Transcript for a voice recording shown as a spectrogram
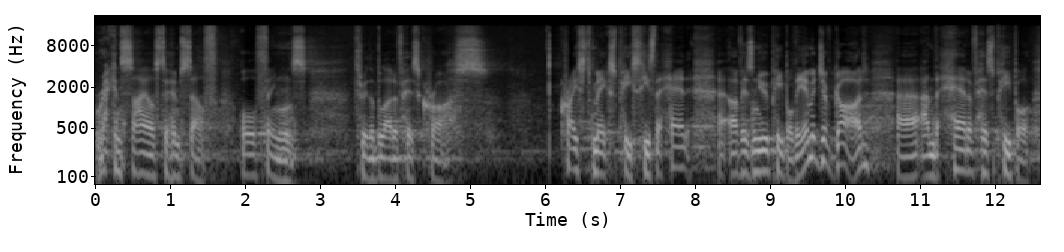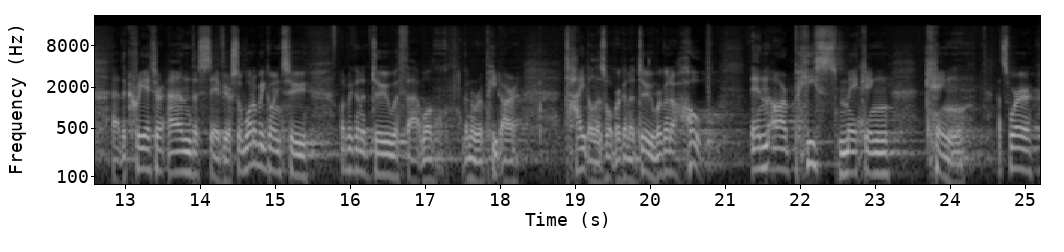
reconciles to himself all things through the blood of his cross. Christ makes peace. He's the head uh, of his new people, the image of God uh, and the head of his people, uh, the creator and the savior. So what are we going to what are we going to do with that? Well, I'm going to repeat our title is what we're going to do. We're going to hope in our peacemaking King. That's where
